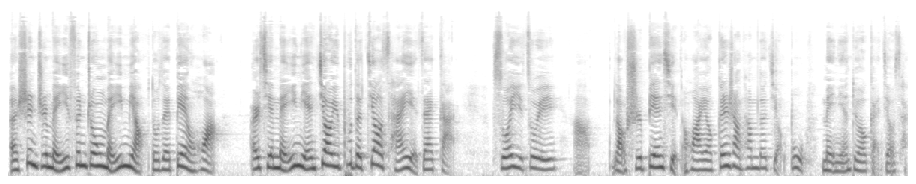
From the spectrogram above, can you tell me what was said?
呃，甚至每一分钟每一秒都在变化，而且每一年教育部的教材也在改，所以作为啊老师编写的话，要跟上他们的脚步，每年都要改教材。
